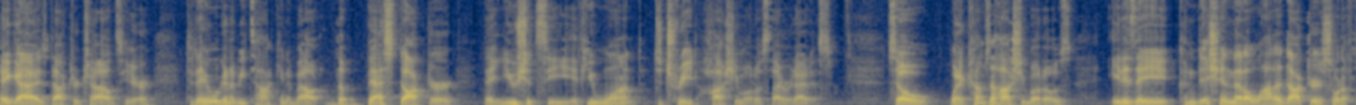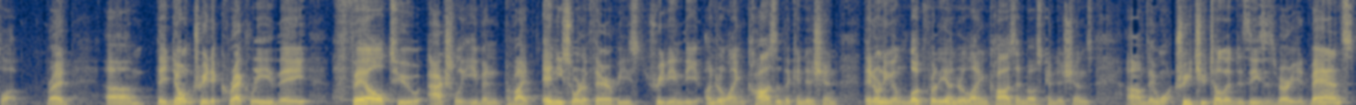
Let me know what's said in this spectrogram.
Hey guys, Dr. Childs here. Today we're going to be talking about the best doctor that you should see if you want to treat Hashimoto's thyroiditis. So when it comes to Hashimoto's, it is a condition that a lot of doctors sort of flub, right? Um, they don't treat it correctly. They fail to actually even provide any sort of therapies treating the underlying cause of the condition. They don't even look for the underlying cause in most conditions. Um, they won't treat you till the disease is very advanced.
